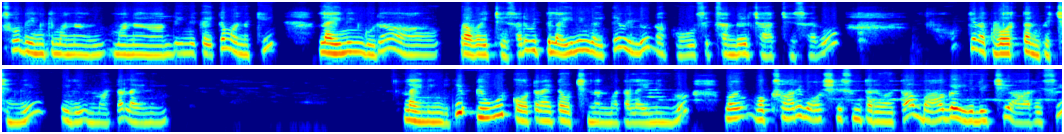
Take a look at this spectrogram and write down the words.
సో, దీనికి మన మన దీనికైతే మనకి లైనింగ్ కూడా ప్రొవైడ్ చేశారు. విత్ లైనింగ్ అయితే వీళ్ళు నాకు 600 చార్జ్ చేశారు. ఓకే. నాకు వర్త్ అనిపించింది ఇది అన్నమాట లైనింగ్. లైనింగ్ ఇది. ప్యూర్ కాటన్ అయితే వచ్చింది అనమాట లైనింగ్ ఒకసారి వాష్ చేసిన తర్వాత బాగా ఇదిలిచ్చి ఆరేసి,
